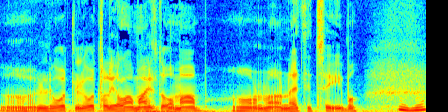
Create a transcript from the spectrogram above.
ļoti, ļoti lielām aizdomām. Un uh, neticību. Mm -hmm.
